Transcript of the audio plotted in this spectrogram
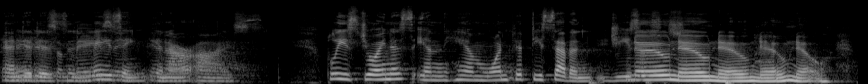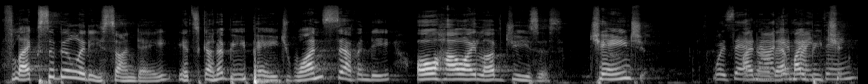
and it is amazing in our eyes. Please join us in hymn 157, Jesus. No, no, no, no, no. Flexibility Sunday, it's going to be page 170. Oh, how I love Jesus. Change. Was that I that know not that in might my be. cha- thing?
